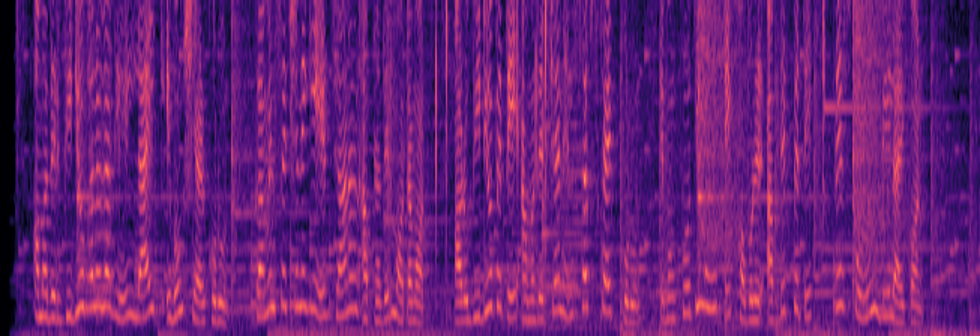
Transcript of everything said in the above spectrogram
আমাদের ভিডিও ভালো লাগলে লাইক এবং শেয়ার করুন। কমেন্ট সেকশনে গিয়ে জানান আপনাদের মতামত। আরও ভিডিও পেতে আমাদের চ্যানেল সাবস্ক্রাইব করুন এবং প্রতি মুহূর্তে খবরের আপডেট পেতে প্রেস করুন বেল আইকন।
